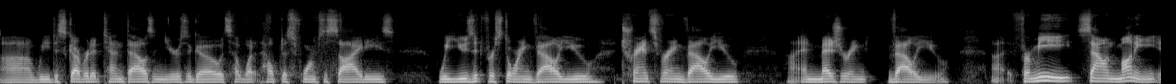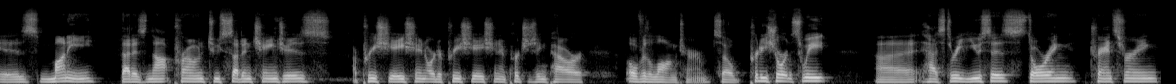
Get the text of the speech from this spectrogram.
Uh, we discovered it 10,000 years ago. It's what helped us form societies. We use it for storing value, transferring value, uh, and measuring value. Uh, for me, sound money is money that is not prone to sudden changes, appreciation or depreciation in purchasing power over the long term. So pretty short and sweet. Uh, it has three uses: storing, transferring,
